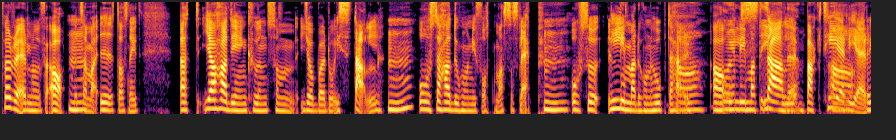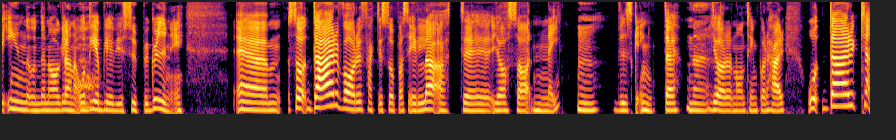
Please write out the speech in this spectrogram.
förra, eller för, ja, Mm. samma, i ett avsnitt. Att jag hade en kund som jobbar då i stall Mm. och så hade hon ju fått massa släpp. Mm. Och så limmade hon ihop det här. Ja, ju och limmat in det. stallbakterier in under naglarna och det blev ju supergreeny. Ehm, så där var det faktiskt så pass illa att eh, jag sa nej, Mm. vi ska inte Nej. göra någonting på det här. Och där kan,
